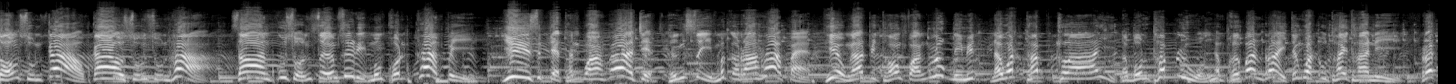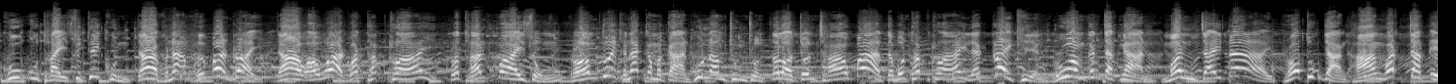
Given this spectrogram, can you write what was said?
209 9005 สร้างกุศลเสริมสิริมงคลข้ามปี 27 ธันวา 57 ถึง 4 มกรา 58 เที่ยวงานปิดทองฝังลูกนิมิตณวัดทับคลายตำบลทับหลวง อำเภอบ้านไร่ จังหวัดอุทัยธานี พระครูอุทัยสุทธิคุณ เจ้าคณะอำเภอบ้านไร่ เจ้าอาวาสวัดทับคลาย ประธานฝ่ายสงฆ์ พร้อมด้วยคณะกรรมการผู้นำชุมชนตลอดจนชาวบ้านตำบลทับคลายและใกล้เคียงร่วมกันจัดงาน มั่นใจได้ เพราะทุกอย่างทางวัดจัดเอ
